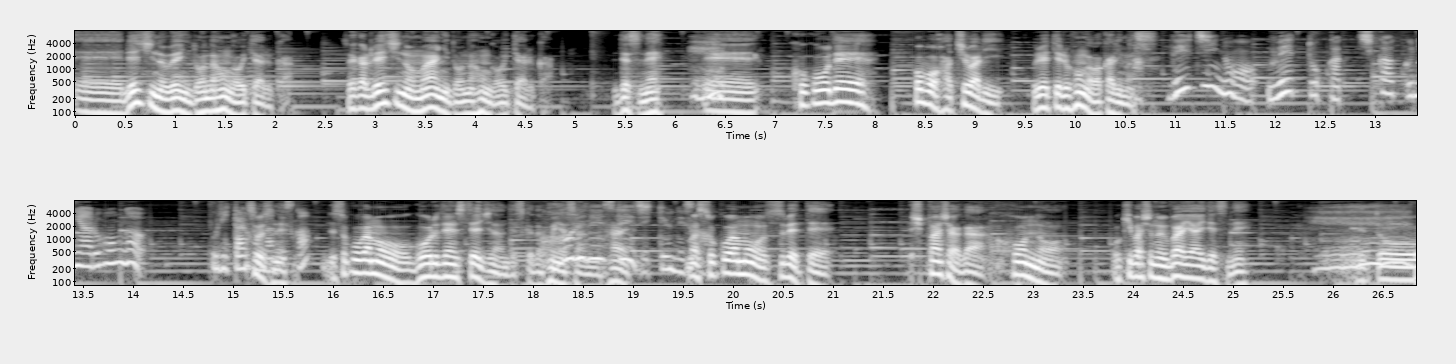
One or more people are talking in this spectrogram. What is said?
えーレジの上にどんな本が置いてあるか。それからレジの前にどんな本が置いてあるか。ですね、えーここでほぼ8割売れてる本が分かります。レジの上とか近くにある本が売りたいそうですね本なんですかでそこがもうゴールデンステージなんですけど本屋さんステージっていうんですか、まあ、そこはもうすべて出版社が本の置き場所の奪い合いですね。へえっーと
